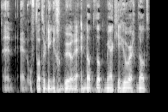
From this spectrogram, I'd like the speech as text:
en, en of dat er dingen gebeuren. En dat, dat merk je heel erg dat,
